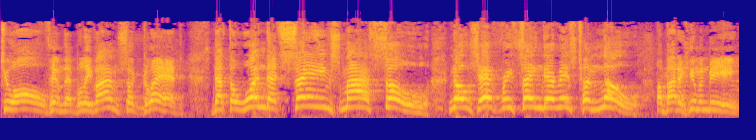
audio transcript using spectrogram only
to all them that believe. I'm so glad that the one that saves my soul knows everything there is to know about a human being.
